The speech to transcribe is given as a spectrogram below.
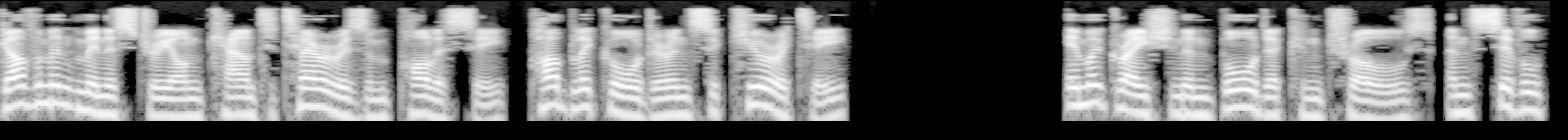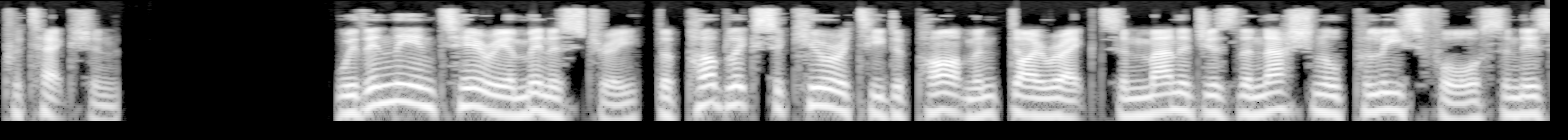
Government Ministry on Counterterrorism Policy, Public Order and Security. Immigration and Border Controls, and Civil Protection. Within the Interior Ministry, the Public Security Department directs and manages the National Police Force and is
